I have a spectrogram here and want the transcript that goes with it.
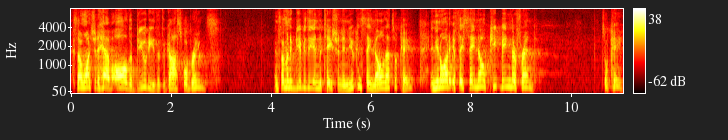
Because I want you to have all the beauty that the gospel brings. And so I'm going to give you the invitation, and you can say no, that's okay. And you know what? If they say no, keep being their friend. It's okay.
